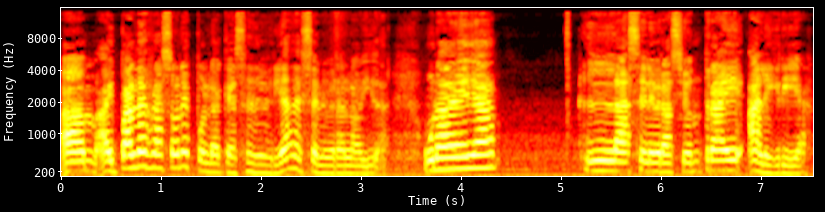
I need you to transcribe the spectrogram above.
Hay par de razones por las que se debería de celebrar la vida. Una de ellas, la celebración trae alegría.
